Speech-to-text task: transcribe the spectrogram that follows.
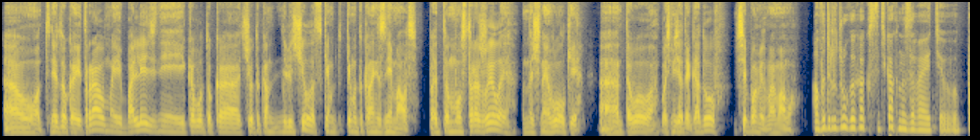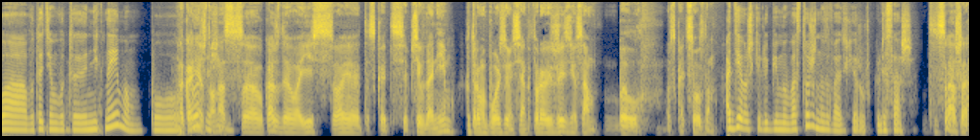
А, Вот. Не только и травмы, и болезни, и кого только, чего только она не лечила, с кем, кем только она не занималась. Поэтому сторожилы, ночные волки э, того 80-х годов, все помнят мою маму. А вы друг друга, как, кстати, как называете? По вот этим вот э, никнеймам? По Ну, конечно, у нас э, у каждого есть свой, так сказать, псевдоним, которым мы пользуемся, который жизнью сам был, можно сказать, создан. А девушки любимые вас тоже называют хирург или Саша? Саша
